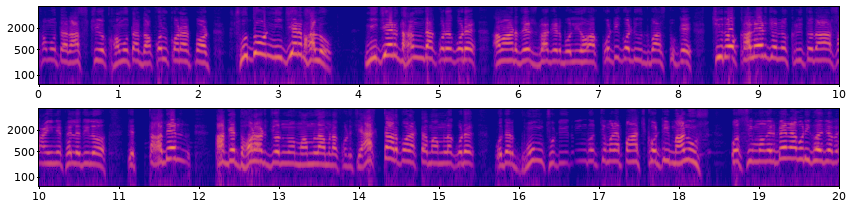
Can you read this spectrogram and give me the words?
ক্ষমতা, রাষ্ট্রীয় ক্ষমতা দখল করার পর শুধু নিজের ভালো নিজের ধান্দা করে করে আমার দেশভাগের বলি হওয়া কোটি কোটি উদ্বাস্তুকে চিরকালের জন্য কৃতদাস আইনে ফেলে দিল যে তাদের আগে ধরার জন্য মামলা আমরা করেছি। একটার পর একটা মামলা করে ওদের ঘুম দিন হচ্ছে মানে পাঁচ কোটি মানুষ পশ্চিমবঙ্গের বেনাগরিক হয়ে যাবে।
